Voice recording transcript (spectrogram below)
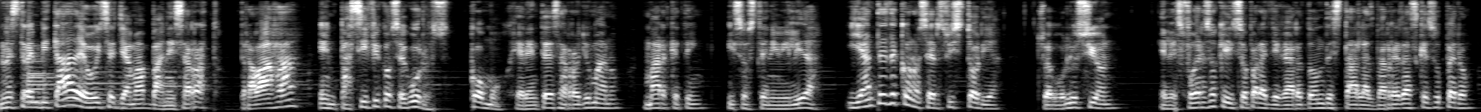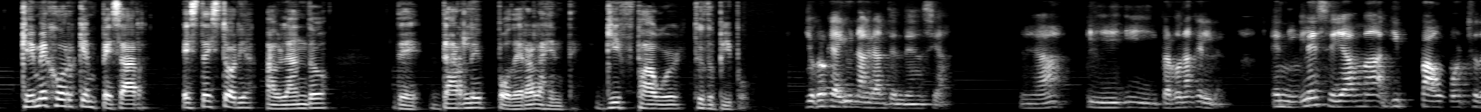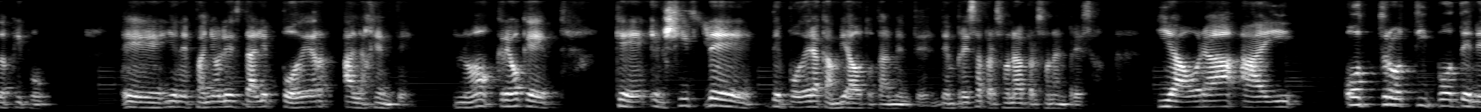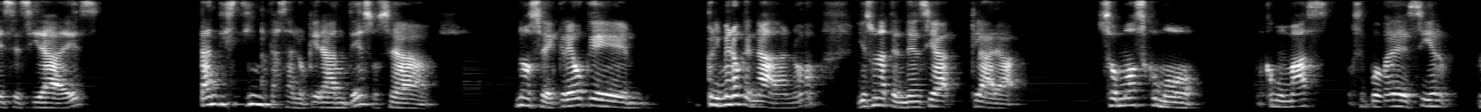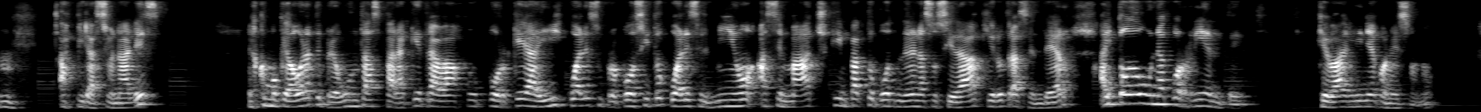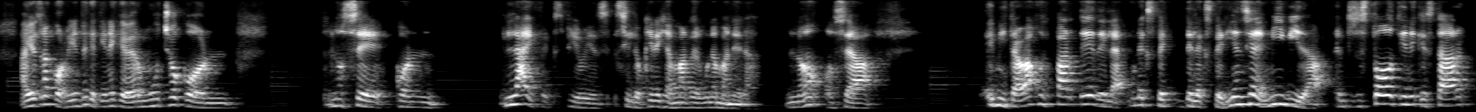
Nuestra invitada de hoy se llama Vanessa Rato. Trabaja en Pacífico Seguros como gerente de desarrollo humano, marketing y sostenibilidad. Y antes de conocer su historia, su evolución, el esfuerzo que hizo para llegar donde está, las barreras que superó, qué mejor que empezar esta historia hablando de darle poder a la gente. Give power to the people. Yo creo que hay una gran tendencia. Y, perdona que en inglés se llama Give Power to the People eh, y en español es Dale poder a la gente. ¿no? Creo que, que el shift de, de poder ha cambiado totalmente, de empresa persona a persona empresa. Y ahora hay otro tipo de necesidades tan distintas a lo que era antes, o sea, no sé, creo que primero que nada, ¿no? Y es una tendencia clara, somos como, como más, se puede decir, mm, aspiracionales. Es como que ahora te preguntas para qué trabajo, por qué ahí, cuál es su propósito, cuál es el mío, hace match, qué impacto puedo tener en la sociedad, quiero trascender. Hay toda una corriente que va en línea con eso, ¿no? Hay otra corriente que tiene que ver mucho con, no sé, con life experience, si lo quieres llamar de alguna manera, ¿no? O sea, en mi trabajo es parte de la, de la experiencia de mi vida, entonces todo tiene que estar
